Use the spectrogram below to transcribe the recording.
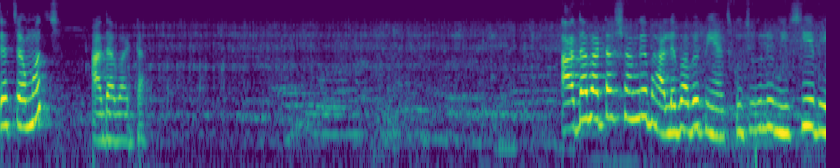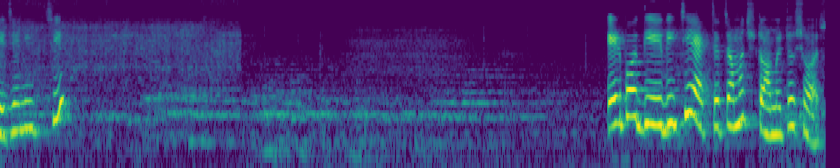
চা চামচ আদা বাটা। আদা বাটার সঙ্গে ভালোভাবে পেঁয়াজ কুচিগুলো মিশিয়ে ভেজে নিচ্ছি। এরপর দিয়ে দিচ্ছি এক চা চামচ টমেটো সস।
